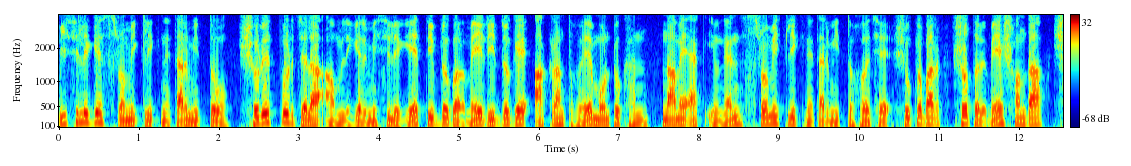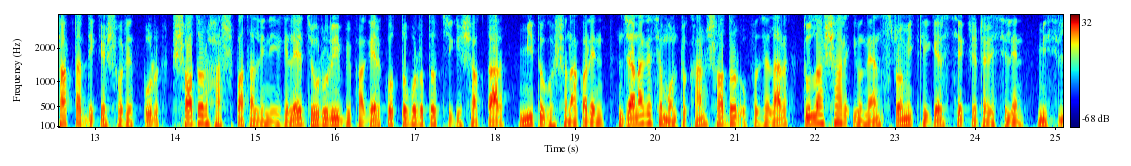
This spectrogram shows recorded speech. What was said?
মিছিলে শ্রমিক লীগ নেতার মৃত্যু। শরীয়তপুর জেলা আওয়ামী লীগের মিছিলে গিয়ে তীব্র গরমে হৃদরোগে আক্রান্ত হয়ে মন্টু খান নামে এক ইউনিয়ন শ্রমিক লীগ নেতার মৃত্যু হয়েছে। শুক্রবার সতেরো মে সন্ধ্যা সাতটার দিকে শরীয়তপুর সদর হাসপাতালে নিয়ে গেলে জরুরি বিভাগের কর্তব্যরত চিকিৎসক তার মৃত ঘোষণা করেন। জানা গেছে, মন্টু খান সদর উপজেলার তুলাসার ইউনিয়ন শ্রমিক লীগের সেক্রেটারি ছিলেন। মিছিল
